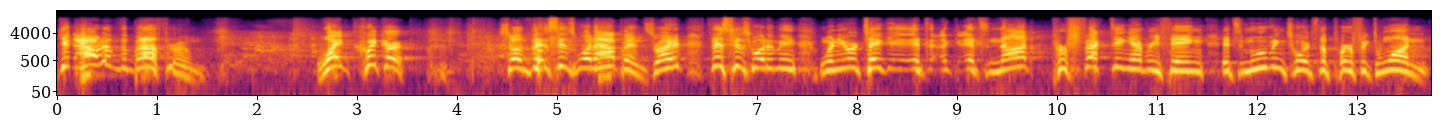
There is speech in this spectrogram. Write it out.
get out of the bathroom. Wipe quicker. So this is what happens, right? This is what it means when you're taking it's it's not perfecting everything, it's moving towards the perfect one.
